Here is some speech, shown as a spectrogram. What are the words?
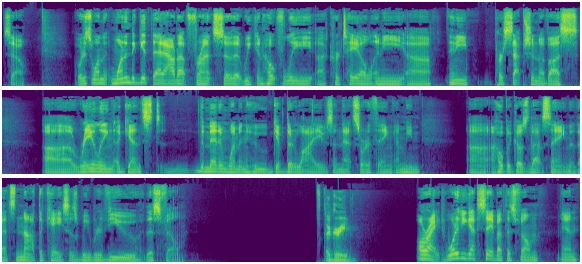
So I just wanted wanted to get that out up front so that we can hopefully uh, curtail any uh, any perception of us uh, railing against the men and women who give their lives and that sort of thing. I mean, uh, I hope it goes without saying that that's not the case as we review this film. Agreed. All right, what have you got to say about this film, man?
